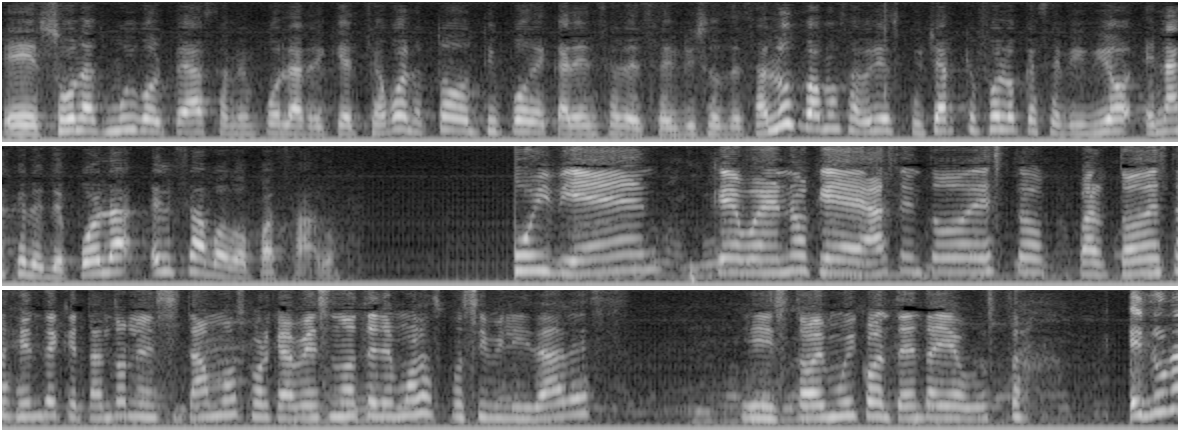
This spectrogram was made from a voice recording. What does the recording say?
eh, zonas muy golpeadas también por la riqueza, bueno, todo tipo de carencia de servicios de salud. Vamos a ver y escuchar qué fue lo que se vivió en Ángeles de Puebla el sábado pasado. Muy bien, qué bueno que hacen todo esto para toda esta gente que tanto necesitamos porque a veces no tenemos las posibilidades y estoy muy contenta y a gusto. En una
